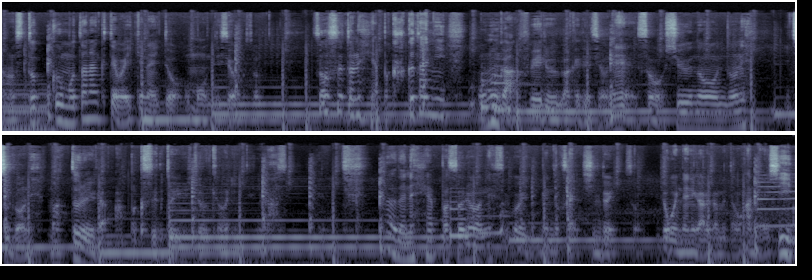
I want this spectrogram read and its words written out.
あのストックを持たなくてはいけないと思うんですよ。そうするとね、やっぱ格段に物が増えるわけですよね。そう、収納のね、一部をね、マット類が圧迫するという状況になります。なのでね、やっぱそれはね、すごいめんどくさい、しんどい。そうどこに何があるかもわかんないし、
